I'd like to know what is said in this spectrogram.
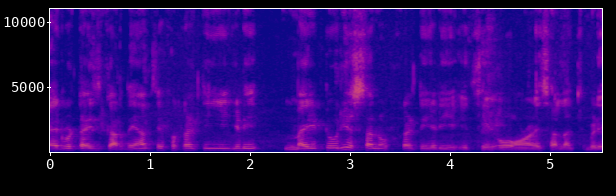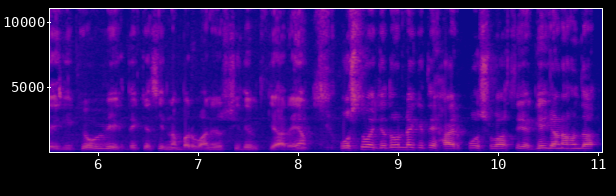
ਐਡਵਰਟਾਈਜ਼ ਕਰਦੇ ਹਾਂ ਤੇ ਫੈਕਲਟੀ ਜਿਹੜੀ ਮੈਰੀਟੋਰੀਅਸ ਸਾਨੂੰ ਫੈਕਲਟੀ ਜਿਹੜੀ ਇੱਥੇ ਉਹ ਆਉਣ ਵਾਲੇ ਸਾਲਾਂ 'ਚ ਮਿਲੇਗੀ ਕਿ ਉਹ ਵੀ ਵੇਖਦੇ ਕਿ ਅਸੀਂ ਨੰਬਰ 1 ਯੂਨੀਵਰਸਿਟੀ ਦੇ ਵਿੱਚ ਜਾ ਰਹੇ ਹਾਂ। ਉਸ ਤੋਂ ਬਾਅਦ ਜਦੋਂ ਉਹਨੇ ਕਿਤੇ ਹਾਇਰ ਪੋਸਟ ਵਾਸਤੇ ਅੱਗੇ ਜਾਣਾ ਹੁੰਦਾ,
